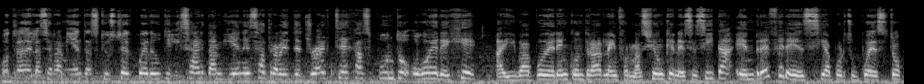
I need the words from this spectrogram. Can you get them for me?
Otra de las herramientas que usted puede utilizar también es a través de drivetexas.org. Ahí va a poder encontrar la información que necesita en referencia, por supuesto,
